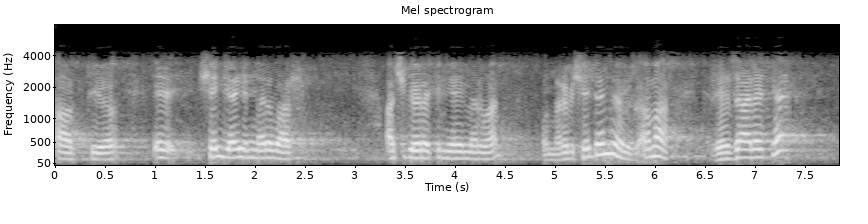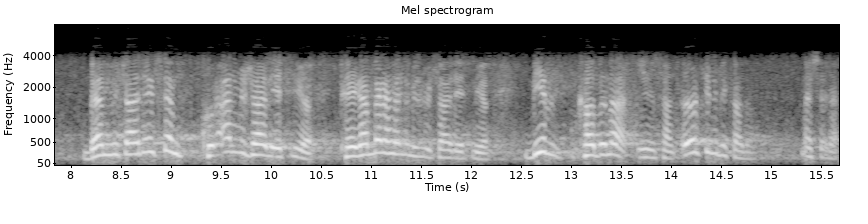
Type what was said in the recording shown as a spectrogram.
artıyor, e, şey yayınları var, açık öğretim yayınları var. Onlara bir şey demiyoruz ama rezalete ben müsaade etsem Kur'an müsaade etmiyor. Peygamber Efendimiz müsaade etmiyor. Bir kadına insan, örtülü bir kadın mesela.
